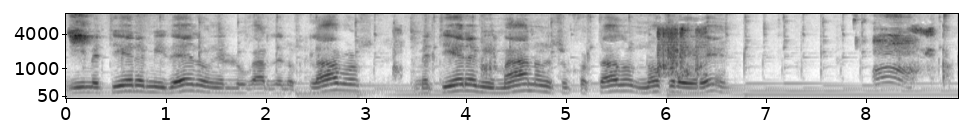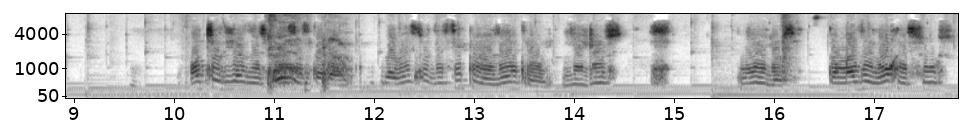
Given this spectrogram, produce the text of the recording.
y metiere mi dedo en el lugar de los clavos, metiere mi mano en su costado, no creeré. Ocho días después estaban otra sus discípulos dentro y ellos, ellos. Tomás llegó Jesús,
